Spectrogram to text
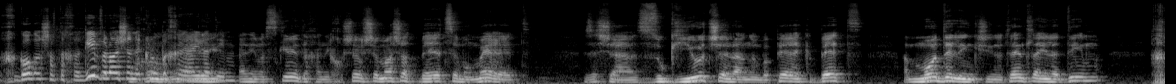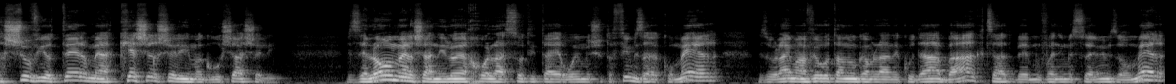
אחגוג עכשיו את החגים ולא אשנה נכון, כלום בחיי הילדים. אני מסכים איתך, אני חושב שמה שאת בעצם אומרת, זה שהזוגיות שלנו בפרק ב', המודלינג שהיא נותנת לילדים, חשוב יותר מהקשר שלי עם הגרושה שלי. וזה לא אומר שאני לא יכול לעשות איתה אירועים משותפים, זה רק אומר, זה אולי מעביר אותנו גם לנקודה הבאה קצת, במובנים מסוימים, זה אומר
